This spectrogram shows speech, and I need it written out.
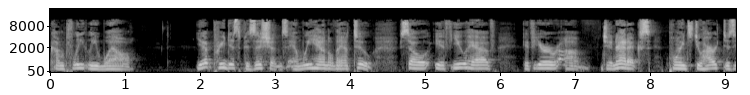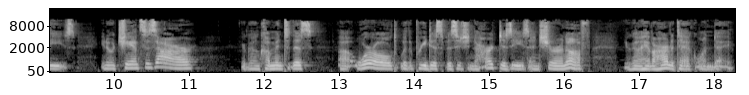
completely well. You have predispositions, and we handle that too. So if you have, if your um, genetics points to heart disease, you know, chances are you're going to come into this uh, world with a predisposition to heart disease, and sure enough, you're going to have a heart attack one day.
